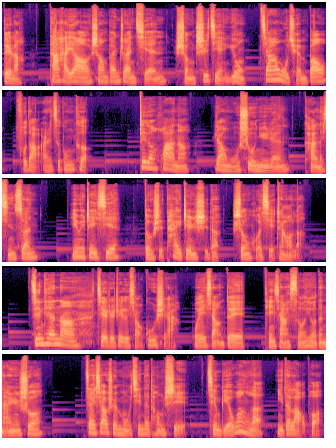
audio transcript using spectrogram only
对了，他还要上班赚钱，省吃俭用，家务全包，辅导儿子功课。这段话呢，让无数女人看了心酸，因为这些都是太真实的生活写照了。今天呢，借着这个小故事啊，我也想对天下所有的男人说。在孝顺母亲的同时，请别忘了你的老婆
